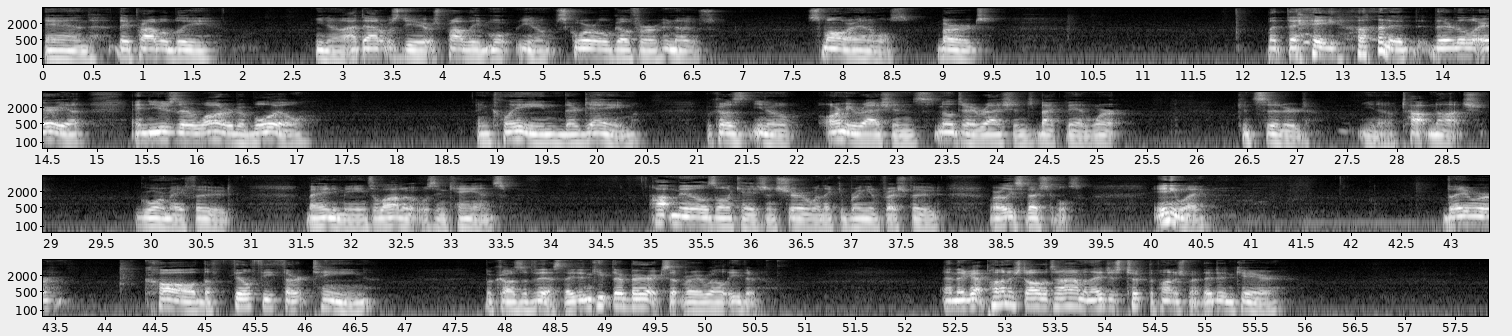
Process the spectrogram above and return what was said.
And they probably, you know, I doubt it was deer. It was probably more, you know, squirrel, gopher, who knows. Smaller animals, birds. But they hunted their little area and used their water to boil and clean their game because, you know, army rations, military rations back then weren't considered, you know, top notch gourmet food by any means. A lot of it was in cans. Hot meals on occasion, sure, when they could bring in fresh food or at least vegetables. Anyway, they were called the Filthy Thirteen because of this. They didn't keep their barracks up very well either. And they got punished all the time and they just took the punishment. They didn't care.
